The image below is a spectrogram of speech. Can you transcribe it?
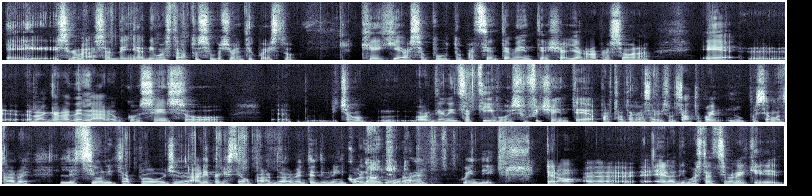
E, e secondo me la Sardegna ha dimostrato semplicemente questo. che chi ha saputo pazientemente scegliere una persona e eh, raggranellare un consenso eh, diciamo organizzativo e sufficiente ha portato a casa il risultato. Poi non possiamo trarre lezioni troppo generali perché stiamo parlando veramente di un'incollatura. No, eh. Quindi, però eh, è la dimostrazione che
